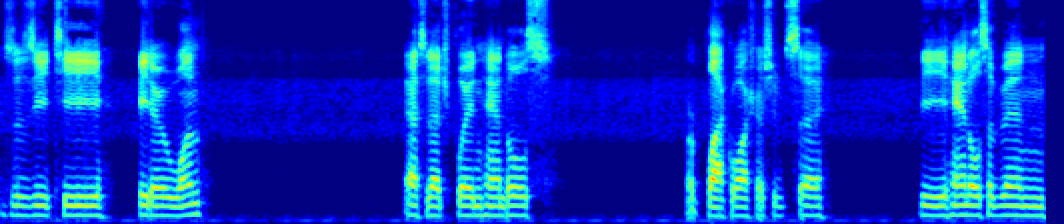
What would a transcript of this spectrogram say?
This is ZT 801 acid etch blade and handles. Or black wash I should say. The handles have been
